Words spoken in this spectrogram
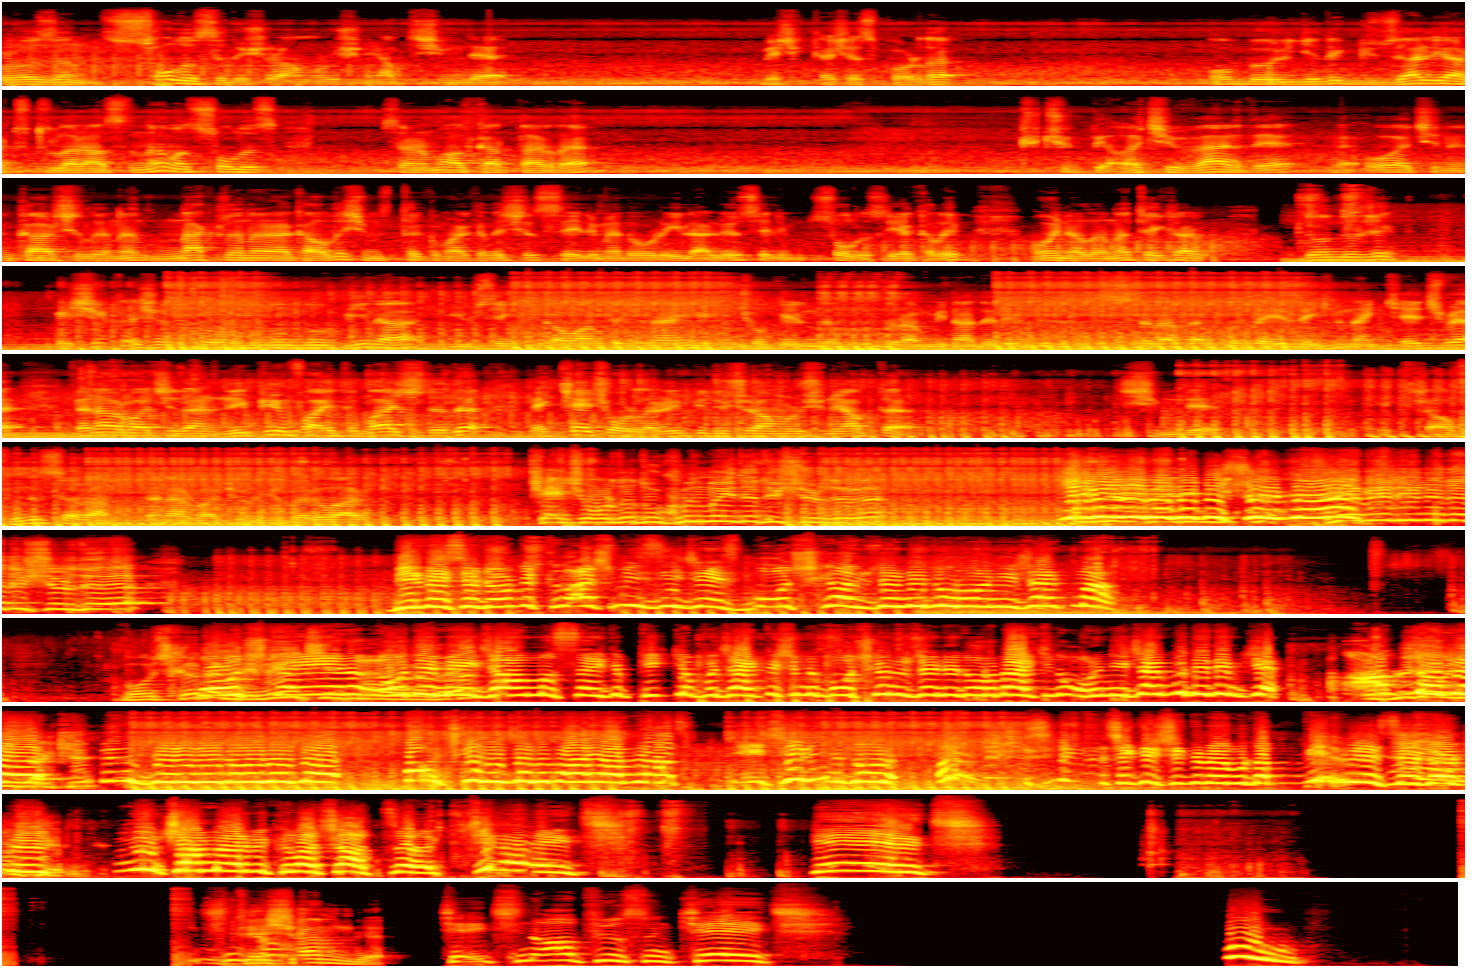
Frozen Solus'u düşüren vuruşunu yaptı şimdi. Beşiktaş Spor'da o bölgede güzel yer tuttular aslında ama Solus sanırım alt katlarda küçük bir açı verdi ve o açının karşılığını naklanarak aldı. Şimdi takım arkadaşı Selim'e doğru ilerliyor. Selim Solus'u yakalayıp oyun alanına tekrar döndürecek. Beşiktaş'ın bulunduğu bina yükseklik avantajını en çok elinde bulunduran bina dediğimiz sırada Kuzey ekibinden Keç ve Fenerbahçe'den Rip'in fight'ı başladı ve Keç orada Rip'i düşüren vuruşunu yaptı. Şimdi etrafını saran Fenerbahçe oyuncuları var. Keç orada dokunmayı da düşürdü. Yeminimi de düşürdü. Rebelliğini de düşürdü. 1 vs 4'lük Clash mı izleyeceğiz? Boçka üzerine doğru oynayacak mı? Boçka da Boçka eğer bu o arada. damage'i almasaydı pik yapacaktı. Şimdi Boçka'nın üzerine doğru belki de oynayacak mı dedim ki. Atladı. oynayacak ki. Üzerine de oynadı. Boçka'nın canı bayağı biraz. İçeriye doğru. Hareketini gerçekleştirdi ve burada 1 vs 4'lük mükemmel bir clutch attı. Geç. Geç. Muhteşemdi. Keç ne yapıyorsun Keç? Huu.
